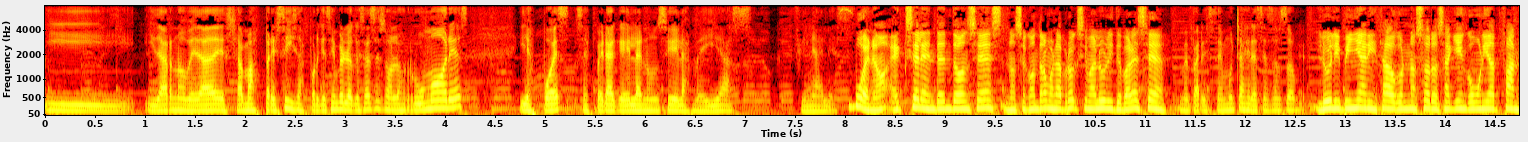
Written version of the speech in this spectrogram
y, y dar novedades ya más precisas, porque siempre lo que se hace son los rumores y después se espera que él anuncie las medidas finales. Bueno, excelente entonces. Nos encontramos la próxima, Luli, ¿te parece? Me parece. Muchas gracias, Oso. Luli Piñani estaba con nosotros aquí en Comunidad Fan.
